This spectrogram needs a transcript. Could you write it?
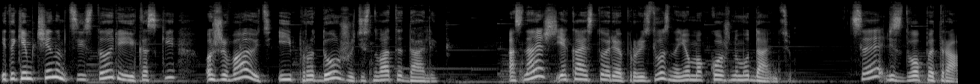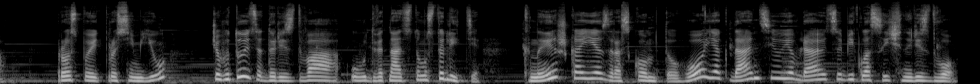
І таким чином ці історії і казки оживають і продовжують існувати далі. А знаєш, яка історія про Різдво знайома кожному данцю? Це Різдво Петра, розповідь про сім'ю, що готується до Різдва у 19 столітті. Книжка є зразком того, як данці уявляють собі класичне Різдво.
